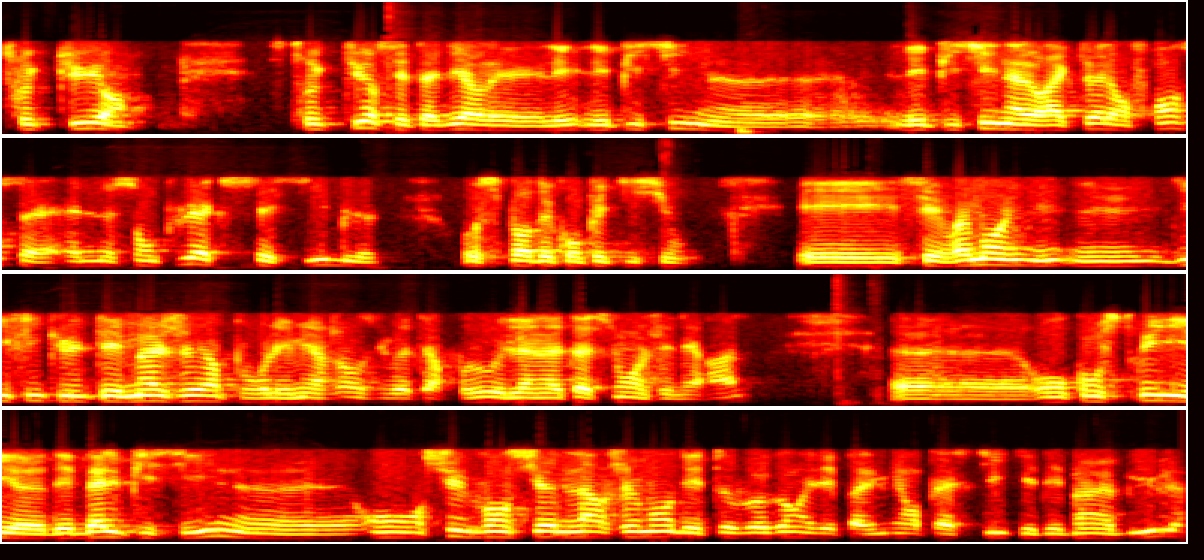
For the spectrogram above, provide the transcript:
structure. Structure, c'est-à-dire les, les- les piscines. euh, les piscines à l'heure actuelle en France, elles, ne sont plus accessibles au sport de compétition. Et c'est vraiment une, une difficulté majeure pour l'émergence du water polo et de la natation en général. Euh, on construit euh, des belles piscines, euh, on subventionne largement des toboggans et des palmiers en plastique et des bains à bulles,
